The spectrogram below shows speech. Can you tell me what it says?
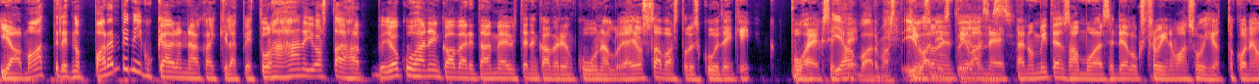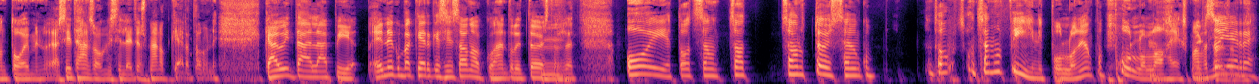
Ja mä ajattelin, että no parempi niin kuin käydä nämä kaikki läpi. Että hän jostain, joku hänen kaveri tai meidän yhteinen kaveri on kuunnellut ja jossain vaiheessa tulisi kuitenkin puheeksi. Ihan varmasti, illan tilanne, istujaisissa. että no miten Samuel se Deluxe Train vaan suihiottokone on toiminut. Ja sittenhän se onkin silleen, että jos mä en ole kertonut, niin kävin tää läpi. Ennen kuin mä kerkesin sanoa, kun hän tuli töistä, mm. että oi, että oot saanut, sä oot saanut töissä jonkun No, oot saanut viinipullon, jonkun pullon lahjaksi. Mä se no on Jere,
